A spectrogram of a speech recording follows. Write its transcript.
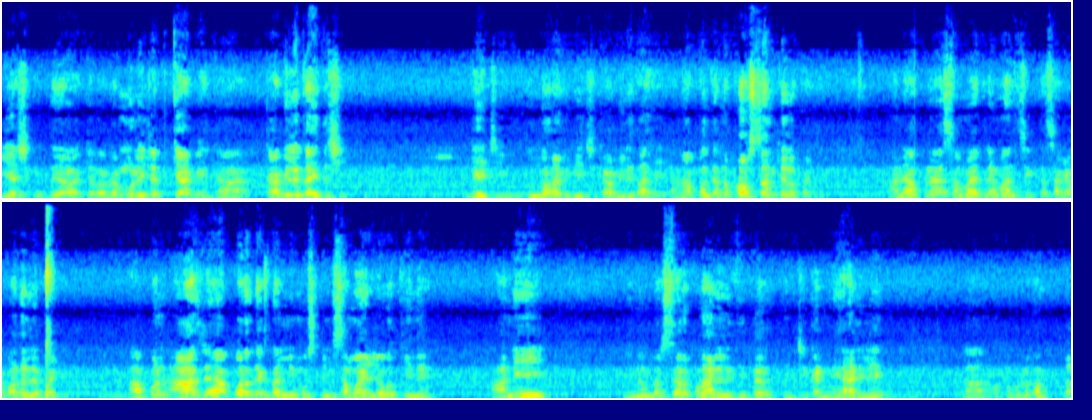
यश केलं मुलीच्यात क्या काबिलियत आहे तशी. घ्यायची उतून भरावी घ्यायची काबिलियत आहे. आणि आपण त्यांना प्रोत्साहन केलं पाहिजे. आणि आपल्या समाजातल्या मानसिकता सगळ्या बदलल्या पाहिजे. आपण आज ह्या परत एकदा मी मुस्लिम समाजाच्या वतीने आणि इनामदार सर पण आलेले तिथं त्यांची कन्या आलेली आपलं कुठलं का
